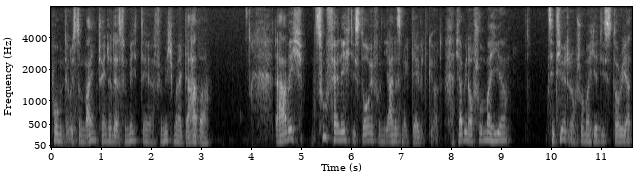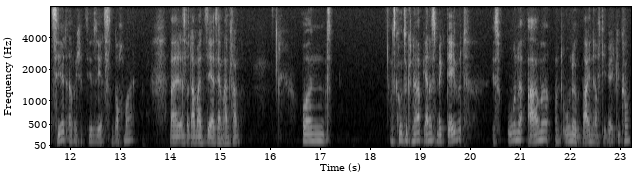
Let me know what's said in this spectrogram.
Punkt, der größte Mindchanger, der ist für mich, der für mich mal da war. Da habe ich zufällig die Story von Janis McDavid gehört. Ich habe ihn auch schon mal hier zitiert und auch schon mal hier die Story erzählt, aber ich erzähle sie jetzt nochmal, weil das war damals sehr, sehr am Anfang. Und ganz kurz und knapp, Janis McDavid ist ohne Arme und ohne Beine auf die Welt gekommen.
